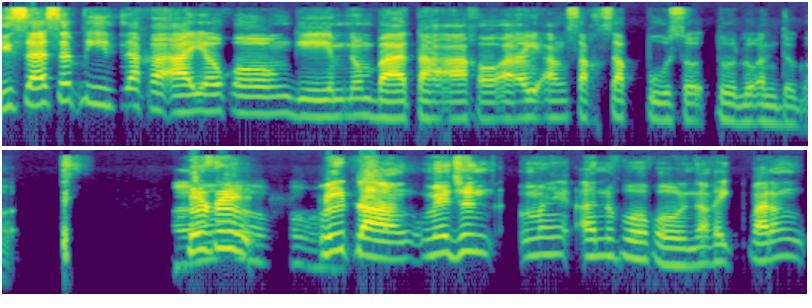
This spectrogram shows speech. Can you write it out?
isa sa pinakaayaw kong game nung bata ako ay ang Saksak Puso, Tulo ang Dugo. Pero, Oh. wait lang, medyo may ano po ako, nakik, parang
